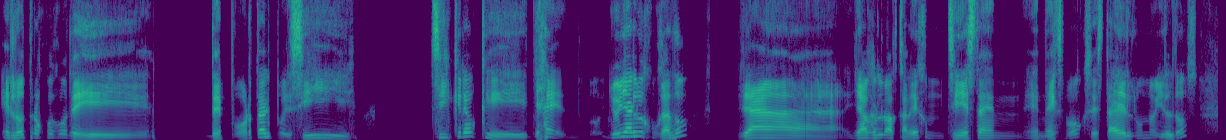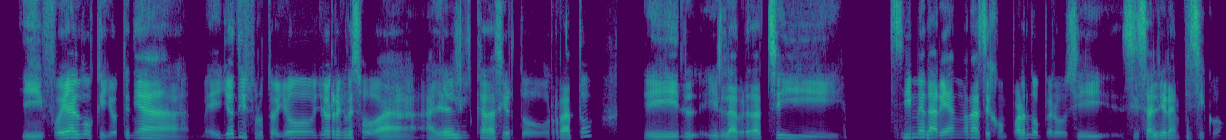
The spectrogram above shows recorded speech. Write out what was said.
el otro juego de, de Portal, pues sí, sí creo que ya, yo ya lo he jugado, ya, ya lo acabé, sí está en, en Xbox, está el uno y el 2 y fue algo que yo tenía, eh, yo disfruto, yo, yo regreso a, él cada cierto rato y, y la verdad sí, sí me darían ganas de comprarlo, pero si, si saliera en físico.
